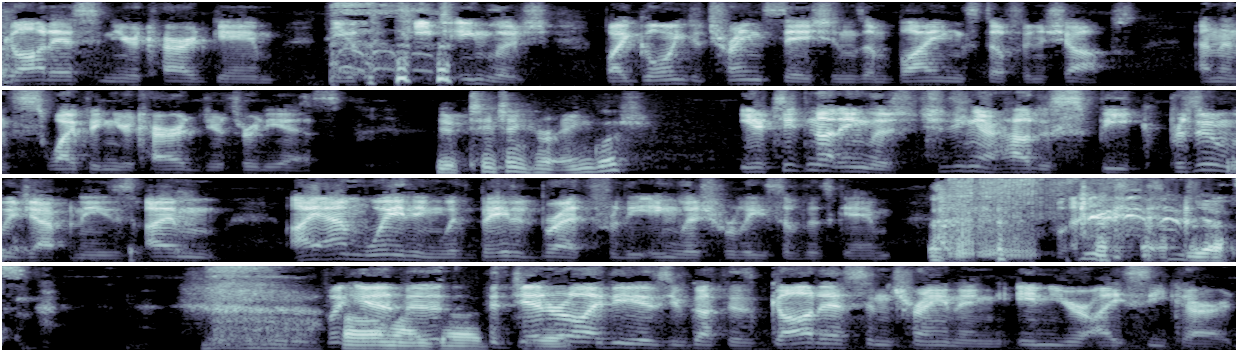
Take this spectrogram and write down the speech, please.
goddess in your card game you teach English by going to train stations and buying stuff in shops, and then swiping your card to your 3DS. You're teaching her English? You're teaching not English, teaching her how to speak, presumably Japanese. I'm I am waiting with bated breath for the English release of this game. Yes. but oh yeah, my the, god. the general idea is you've got this goddess in training in your IC card,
